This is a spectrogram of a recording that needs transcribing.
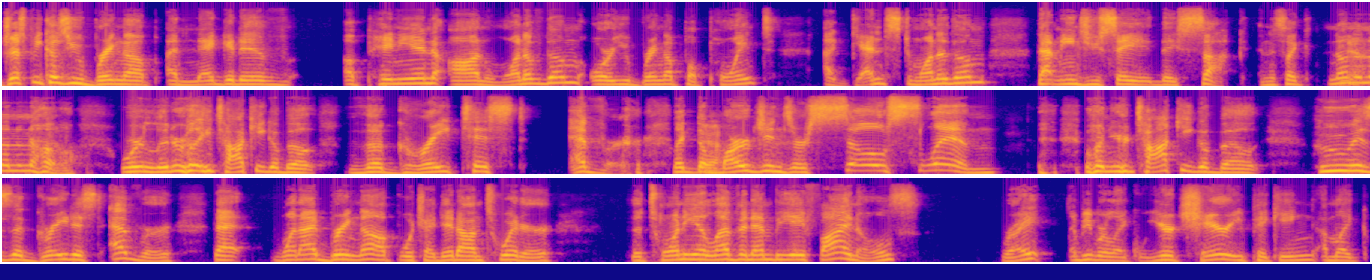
just because you bring up a negative opinion on one of them or you bring up a point against one of them, that means you say they suck. And it's like, no, yeah, no, no, no, no. We're literally talking about the greatest ever. Like the yeah. margins are so slim when you're talking about who is the greatest ever that when I bring up, which I did on Twitter, the 2011 NBA Finals, right? And people are like, well, you're cherry picking. I'm like,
